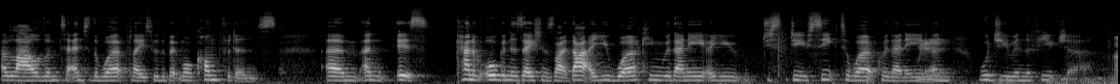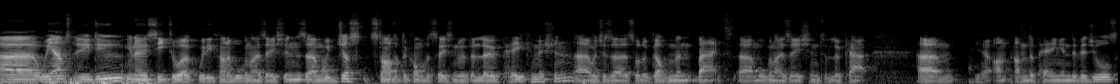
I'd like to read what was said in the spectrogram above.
allow them to enter the workplace with a bit more confidence. Um, and it's kind of organizations like that. Are you working with any? Are you just do you seek to work with any? We- and would you in the future? Uh, we absolutely do, you know, seek to work with these kind of organisations. Um, we've just started a conversation with the Low Pay Commission, uh, which is a sort of government-backed um, organisation to look at, um, you know, un- underpaying individuals.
